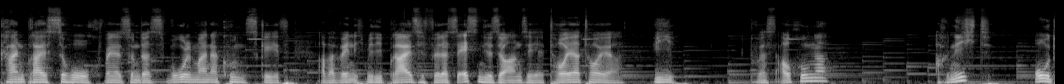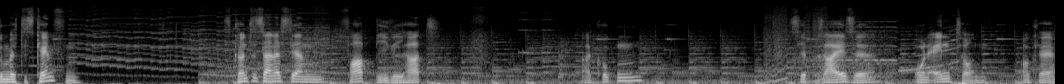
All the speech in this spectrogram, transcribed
Kein Preis zu hoch, wenn es um das Wohl meiner Kunst geht. Aber wenn ich mir die Preise für das Essen hier so ansehe, teuer, teuer. Wie? Du hast auch Hunger? Ach nicht? Oh, du möchtest kämpfen. Es könnte sein, dass der einen Farbbiegel hat. Mal gucken. Jetzt hier Preise. Oh, ein Enton. Okay.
